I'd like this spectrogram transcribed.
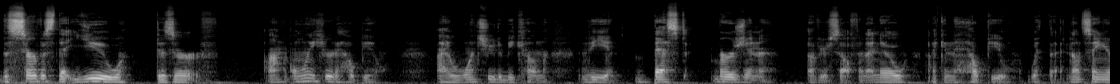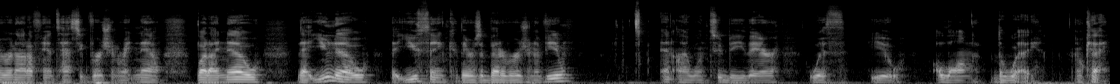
the service that you deserve. I'm only here to help you. I want you to become the best version of yourself. And I know I can help you with that. Not saying you're not a fantastic version right now, but I know that you know that you think there's a better version of you. And I want to be there with you along the way. Okay.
